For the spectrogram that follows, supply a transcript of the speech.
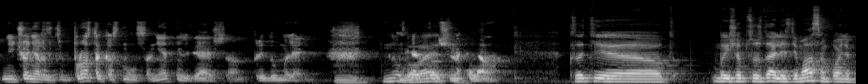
ничего не раз, просто коснулся. Нет, нельзя, и все, придумали они. Ну, я бывает. очень накалял. Кстати, вот мы еще обсуждали с Димасом, понял,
